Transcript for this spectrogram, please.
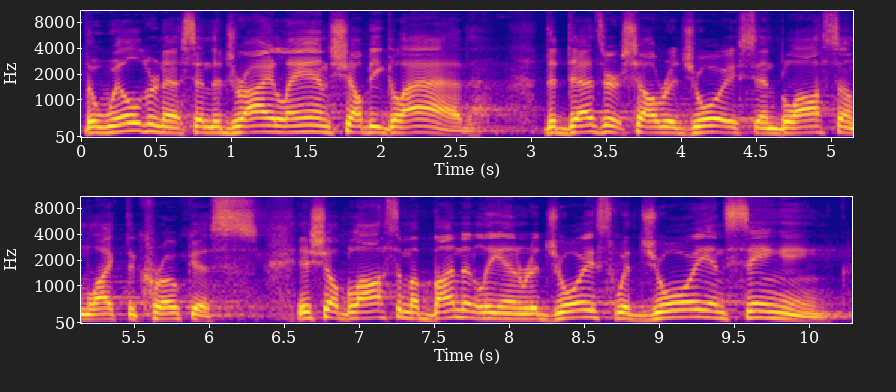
The wilderness and the dry land shall be glad. The desert shall rejoice and blossom like the crocus. It shall blossom abundantly and rejoice with joy and singing.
